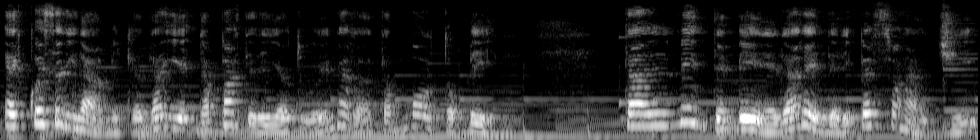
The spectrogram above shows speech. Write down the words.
E questa dinamica da, parte degli autori è narrata molto bene, talmente bene da rendere i personaggi,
